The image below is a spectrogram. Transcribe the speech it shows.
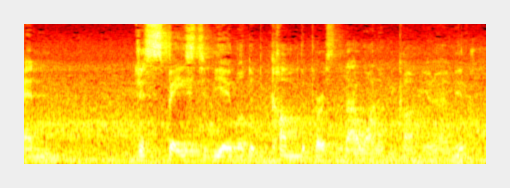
and just space to be able to become the person that I want to become. You know what I mean?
